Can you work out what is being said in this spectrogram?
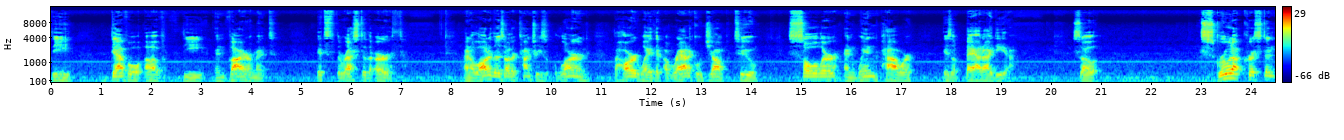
the devil of the environment, it's the rest of the earth. And a lot of those other countries learned the hard way that a radical jump to solar and wind power is a bad idea. So screw it up, Kyrsten.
